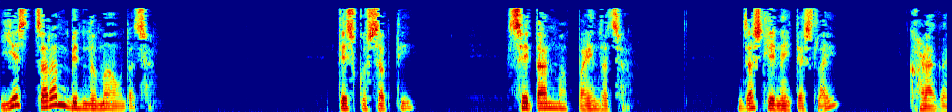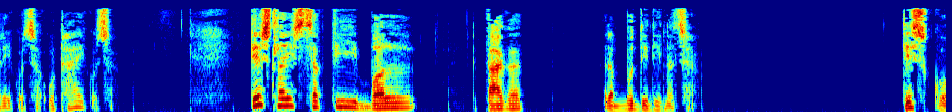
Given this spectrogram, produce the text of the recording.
यस चरम बिन्दुमा आउँदछ। त्यसको शक्ति शैतानमा पाइन्दछ जसले नै त्यसलाई खड़ा गरेको छ उठाएको छ। त्यसलाई शक्ति बल तागत र बुद्धि दिनछ त्यसको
